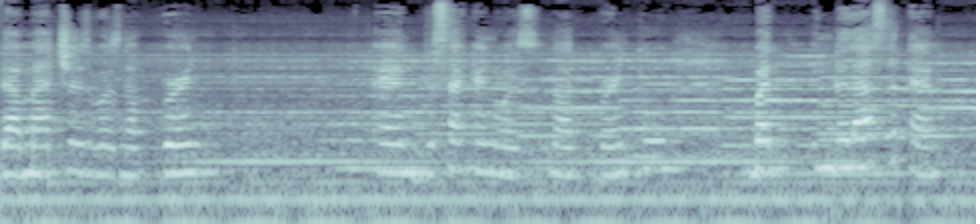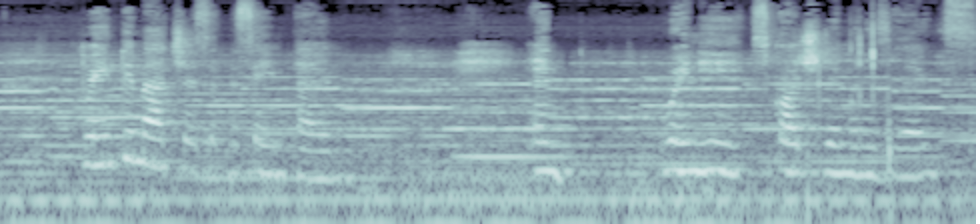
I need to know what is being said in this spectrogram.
The matches was not burned and the second was not burned too. But in the last attempt 20 matches at the same time. And when he scratched them on his legs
